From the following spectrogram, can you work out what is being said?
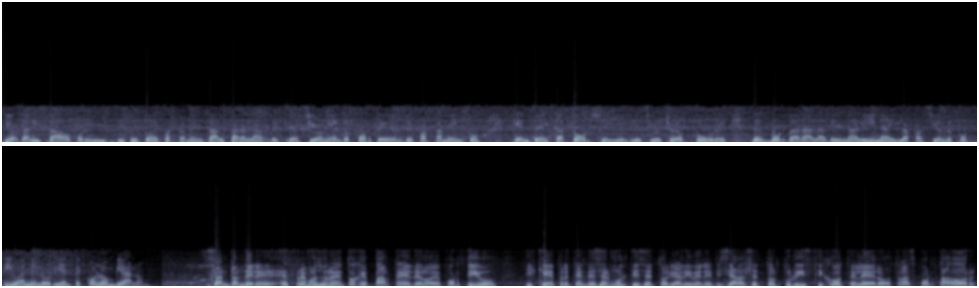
y organizado por el Instituto Departamental para la Recreación y el Deporte del departamento, entre el 14 y el 18 de octubre desbordará la adrenalina y la pasión deportiva en el oriente colombiano. Santander Extremo es un evento que parte desde lo deportivo y que pretende ser multisectorial y beneficiar al sector turístico, hotelero, transportador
